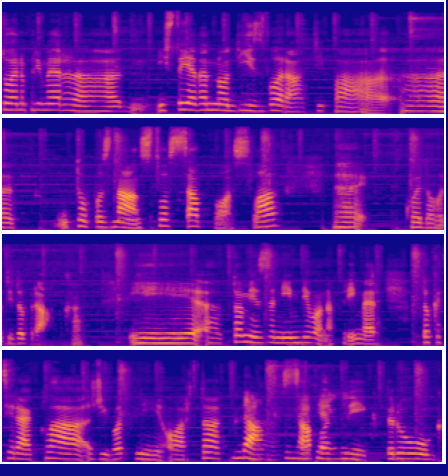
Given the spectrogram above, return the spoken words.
to je, na primjer, uh, isto jedan od izbora, tipa uh, to poznanstvo sa posla koje dovodi do braka. I uh, to mi je zanimljivo, na primjer, to kad si rekla životni ortak, da, e, sapotnik, drug,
